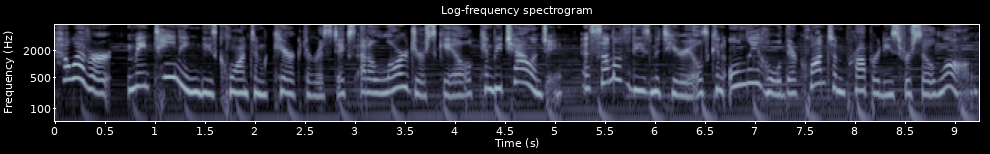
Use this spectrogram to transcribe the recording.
However, maintaining these quantum characteristics at a larger scale can be challenging, as some of these materials can only hold their quantum properties for so long.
